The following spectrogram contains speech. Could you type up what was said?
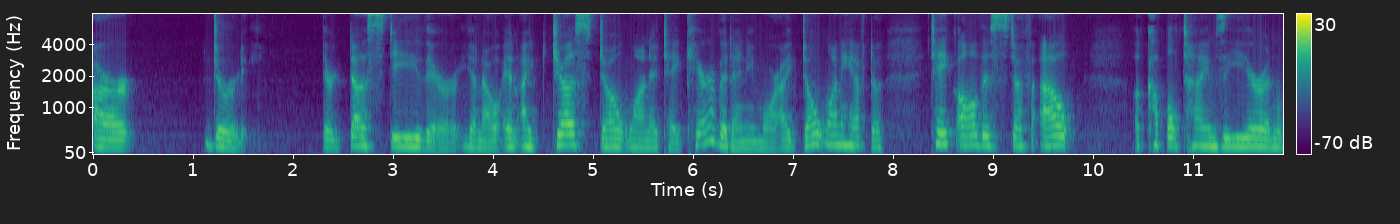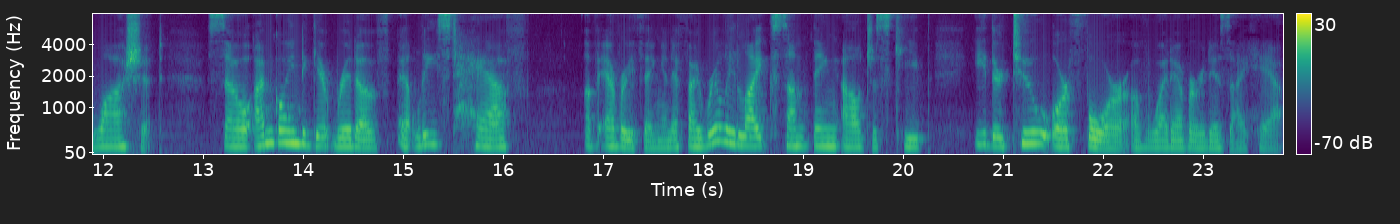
are dirty. They're dusty, they're, you know, and I just don't want to take care of it anymore. I don't want to have to take all this stuff out a couple times a year and wash it. So I'm going to get rid of at least half of everything. And if I really like something, I'll just keep either two or four of whatever it is I have.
